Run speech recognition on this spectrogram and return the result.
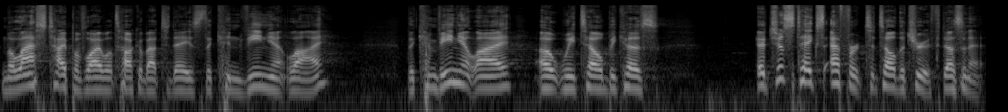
And the last type of lie we'll talk about today is the convenient lie. The convenient lie uh, we tell because it just takes effort to tell the truth, doesn't it?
